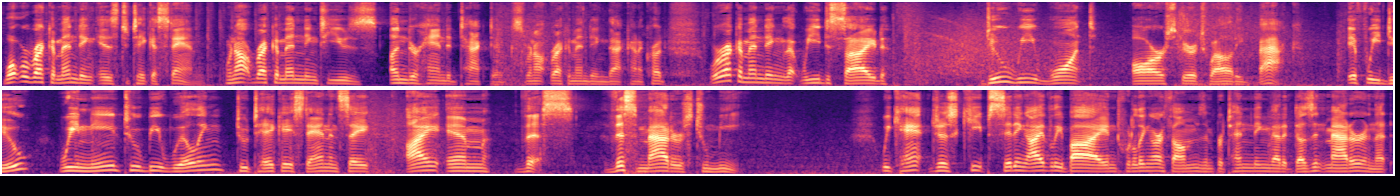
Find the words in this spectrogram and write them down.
what we're recommending is to take a stand. We're not recommending to use underhanded tactics. We're not recommending that kind of crud. We're recommending that we decide do we want our spirituality back? If we do, we need to be willing to take a stand and say, I am this. This matters to me. We can't just keep sitting idly by and twiddling our thumbs and pretending that it doesn't matter and that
